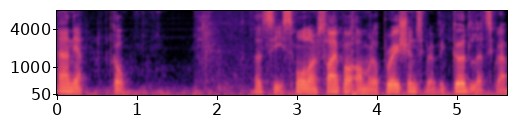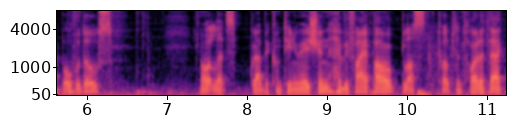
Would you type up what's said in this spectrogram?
And yeah, go. Let's see, small arms firepower, armored operations, very good. Let's grab both of those. Oh, let's grab the continuation. Heavy firepower plus 12% hard attack.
